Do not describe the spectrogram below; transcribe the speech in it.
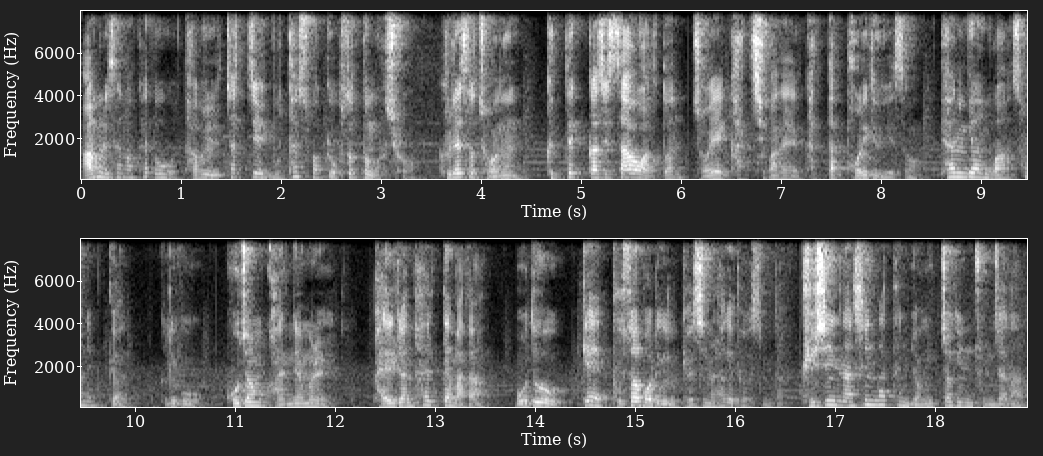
아무리 생각해도 답을 찾지 못할 수밖에 없었던 거죠. 그래서 저는 그때까지 쌓아왔던 저의 가치관을 갖다 버리기 위해서 편견과 선입견 그리고 고정관념을 발견할 때마다 모두 깨 부숴버리기로 결심을 하게 되었습니다. 귀신이나 신 같은 영적인 존재나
